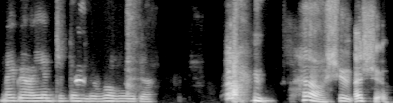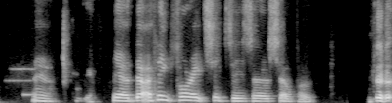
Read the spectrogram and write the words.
Maybe I entered them in the wrong order. Oh, shoot. That's you. Yeah. Yeah, I think 486 is a cell phone.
